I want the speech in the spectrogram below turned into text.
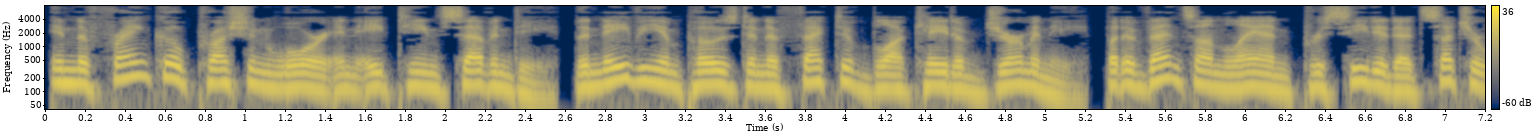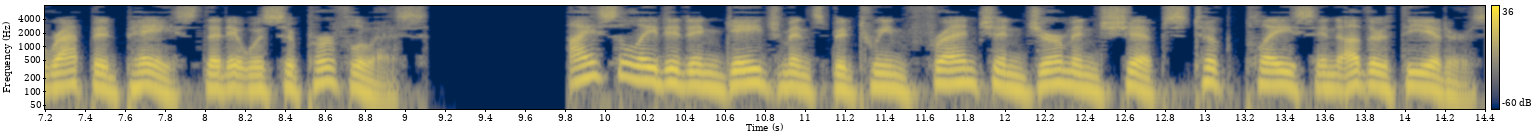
In the Franco-Prussian War in 1870, the Navy imposed an effective blockade of Germany, but events on land proceeded at such a rapid pace that it was superfluous. Isolated engagements between French and German ships took place in other theaters,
